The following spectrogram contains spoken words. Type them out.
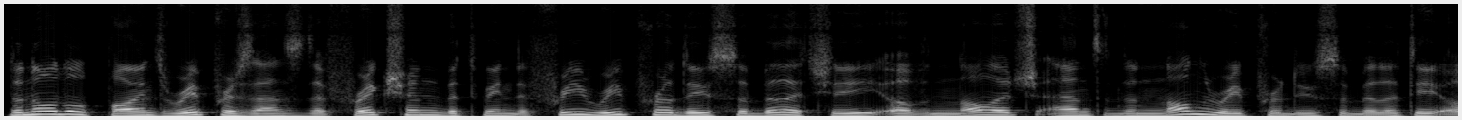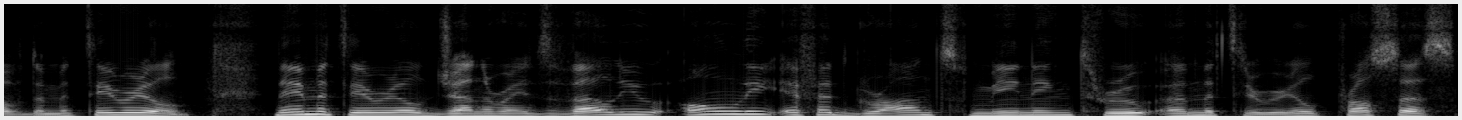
The nodal point represents the friction between the free reproducibility of knowledge and the non reproducibility of the material. The immaterial generates value only if it grants meaning through a material process.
